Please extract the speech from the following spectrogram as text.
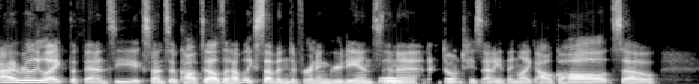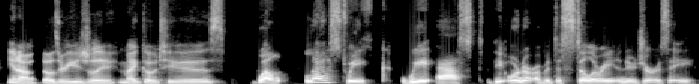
I really like the fancy, expensive cocktails that have like seven different ingredients in it and don't taste anything like alcohol. So, you know, those are usually my go tos. Well, last week we asked the owner of a distillery in New Jersey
